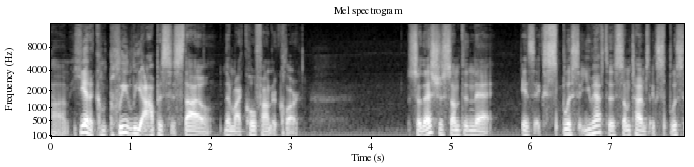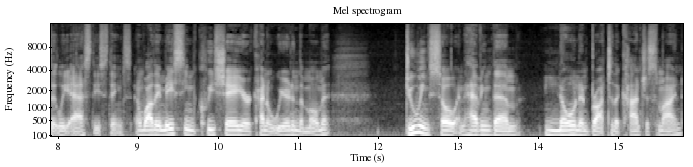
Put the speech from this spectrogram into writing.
Um, he had a completely opposite style than my co-founder Clark. So that's just something that is explicit. You have to sometimes explicitly ask these things, and while they may seem cliche or kind of weird in the moment, doing so and having them known and brought to the conscious mind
